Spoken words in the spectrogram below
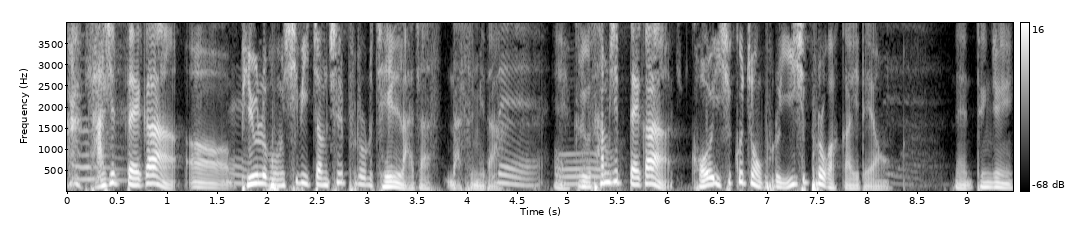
40대가 어 네. 비율로 보면 12.7%로 제일 낮았, 낮습니다. 네. 예, 오. 그리고 30대가 거의 19.5% 20% 가까이 돼요. 네, 굉장히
